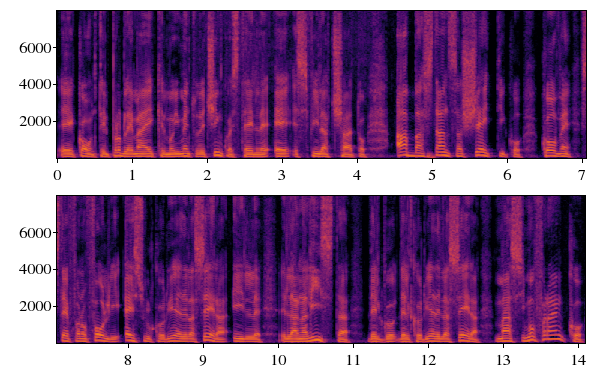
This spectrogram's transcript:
eh, Conte, il problema è che il Movimento dei 5 Stelle è sfilacciato. Abbastanza scettico come Stefano Folli è sul Corriere della Sera, il, l'analista del, del Corriere della Sera Massimo Franco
